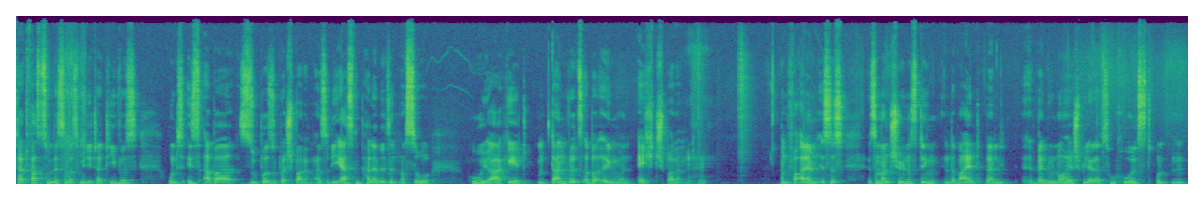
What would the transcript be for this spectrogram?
hat fast so ein bisschen was Meditatives und es ist aber super, super spannend. Also die ersten paar Level sind noch so, hu, ja, geht, und dann wird es aber irgendwann echt spannend. Mhm. Und vor allem ist es ist immer ein schönes Ding in The Mind, wenn, wenn du neue Spieler dazu holst und ein,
